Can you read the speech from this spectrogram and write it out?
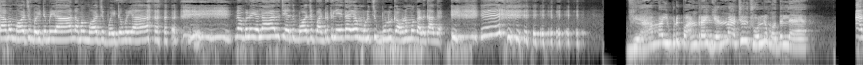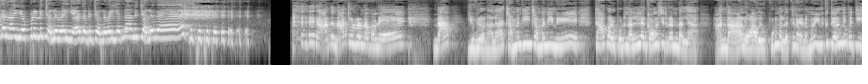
நாம மோஜு போயிட்டோமையா? நம்ம மோஜு போயிட்டோமையா? நம்மள எல்லாரும் சேர்ந்து மோஜு பண்றதுலேயே தான் முழிச்சு முழு கவனமும் கிடக்காங்க? ஏம்மா இப்படி பண்ற? என்னாச்சு சொல்லு முதல்ல. அதை நான் எப்படின்னு சொல்லுவேன் ஏதன்னு சொல்லுவேன் என்னன்னு சொல்லுவேன். அதை நான் சொல்றேன்டா மவனே நான் இவ்வளவு நாளா சம்மந்தி சம்மந்தின்னு சாப்பாடு போட்டு நல்லா கவனிச்சிருக்கேன்ல அந்த ஆளும் அவருக்கு குடும்ப லட்சணம் என்னமோ எனக்கு தெரிஞ்சு போச்சு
